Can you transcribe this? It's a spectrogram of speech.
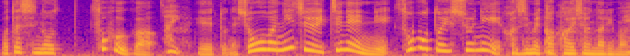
私の祖父が、はい、えっ、ー、とね昭和21年に祖母と一緒に始めた会社になります。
